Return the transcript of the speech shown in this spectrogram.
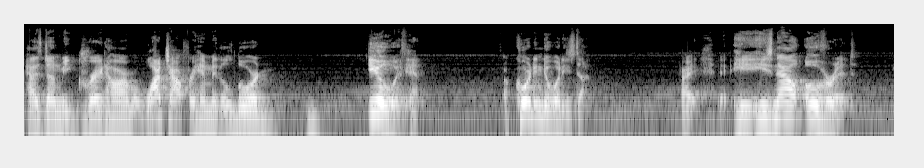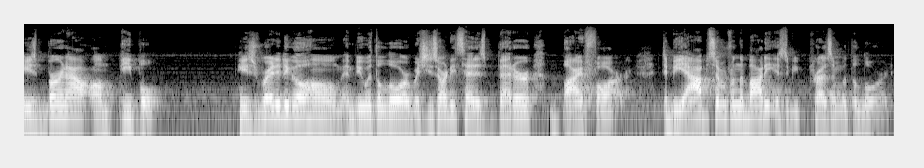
has done me great harm. Watch out for him. May the Lord deal with him according to what he's done. Right? He, he's now over it. He's burnt out on people. He's ready to go home and be with the Lord, which he's already said is better by far. To be absent from the body is to be present with the Lord.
